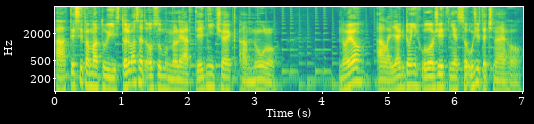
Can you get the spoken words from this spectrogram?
a ty si pamatují 128 miliard jedniček a nul. No jo, ale jak do nich uložit něco užitečného?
